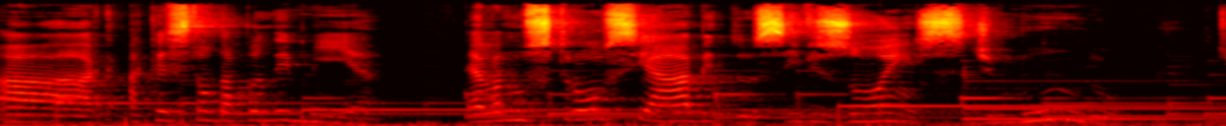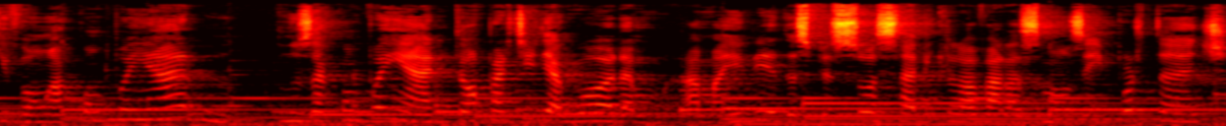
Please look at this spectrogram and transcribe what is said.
a, a questão da pandemia, ela nos trouxe hábitos e visões de mundo que vão acompanhar nos acompanhar. Então, a partir de agora, a maioria das pessoas sabe que lavar as mãos é importante,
